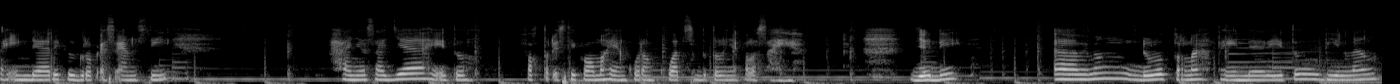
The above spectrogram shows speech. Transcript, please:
Teh Indari ke grup SNC hanya saja yaitu faktor istiqomah yang kurang kuat sebetulnya kalau saya. Jadi uh, memang dulu pernah Teh Indari itu bilang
